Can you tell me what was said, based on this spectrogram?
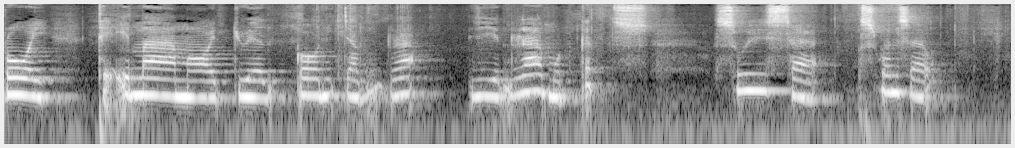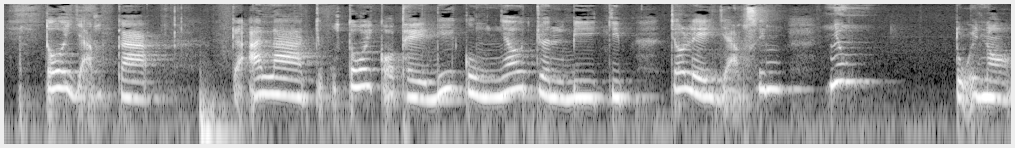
rồi, thế mà mọi chuyện còn chẳng ra, diễn ra một cách suy xẻo xuân xẻo tôi dám cả cả là chúng tôi có thể đi cùng nhau chuẩn bị kịp cho lễ Giáng sinh, nhưng tuổi nọ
